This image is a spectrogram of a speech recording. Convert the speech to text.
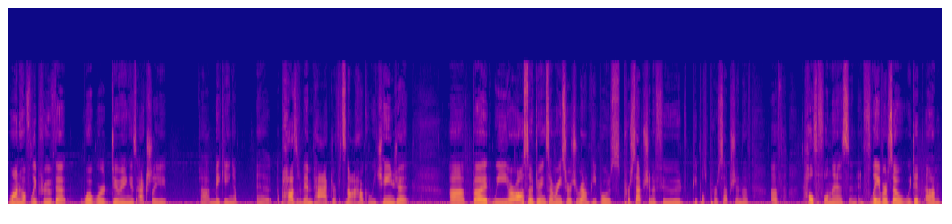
one, hopefully prove that what we're doing is actually uh, making a, a, a positive impact, or if it's not, how can we change it? Uh, but we are also doing some research around people's perception of food, people's perception of, of healthfulness and, and flavor. So we did um,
